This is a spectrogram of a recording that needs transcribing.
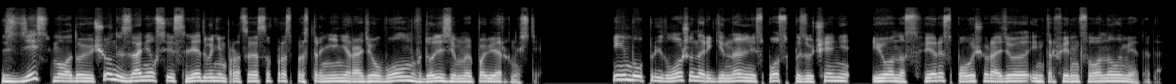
Здесь молодой ученый занялся исследованием процессов распространения радиоволн вдоль земной поверхности. Им был предложен оригинальный способ изучения ионосферы с помощью радиоинтерференционного метода.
